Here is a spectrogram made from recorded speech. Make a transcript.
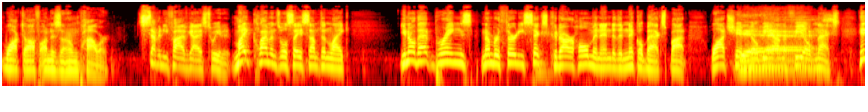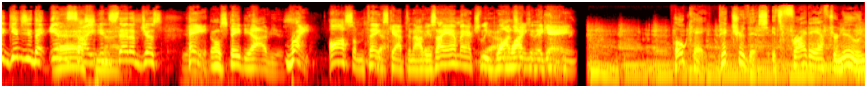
walked off on his own power. 75 guys tweeted. Mike Clemens will say something like, you know, that brings number 36, mm. Ka'dar Hollman, into the nickelback spot. Watch him. He'll be on the field next. It gives you the That's insight instead of nice. just, hey, Don't state the obvious. right. Awesome. Thanks, Yeah. Captain Obvious. I am actually Yeah, I'm watching, the game. Okay, picture this. It's Friday afternoon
